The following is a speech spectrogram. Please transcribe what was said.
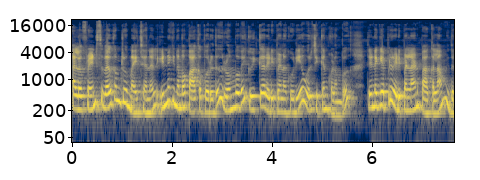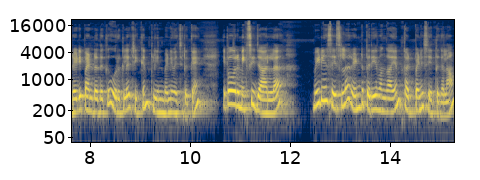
Hello friends welcome to my channel இன்றைக்கி நம்ம பார்க்க போகிறது ரொம்பவே குயிக்காக ரெடி பண்ணக்கூடிய ஒரு சிக்கன் குழம்பு. இது இன்றைக்கி எப்படி ரெடி பண்ணலான்னு பார்க்கலாம். இது ரெடி பண்ணுறதுக்கு ஒரு கிலோ சிக்கன் க்ளீன் பண்ணி வச்சுருக்கேன். இப்போ ஒரு மிக்ஸி ஜாரில் மீடியம் சைஸில் ரெண்டு பெரிய வெங்காயம் கட் பண்ணி சேர்த்துக்கலாம்.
